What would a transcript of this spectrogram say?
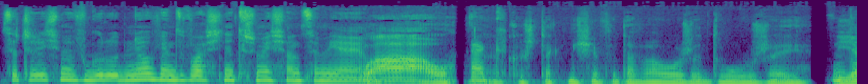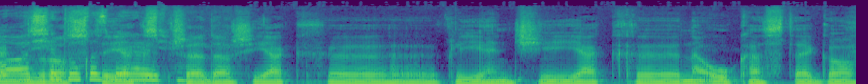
Zaczęliśmy w grudniu, więc właśnie trzy miesiące mijają. Wow! Tak. Jakoś tak mi się wydawało, że dłużej. Jak wzrosty, jak sprzedaż, jak e, klienci, jak e, nauka z tego.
